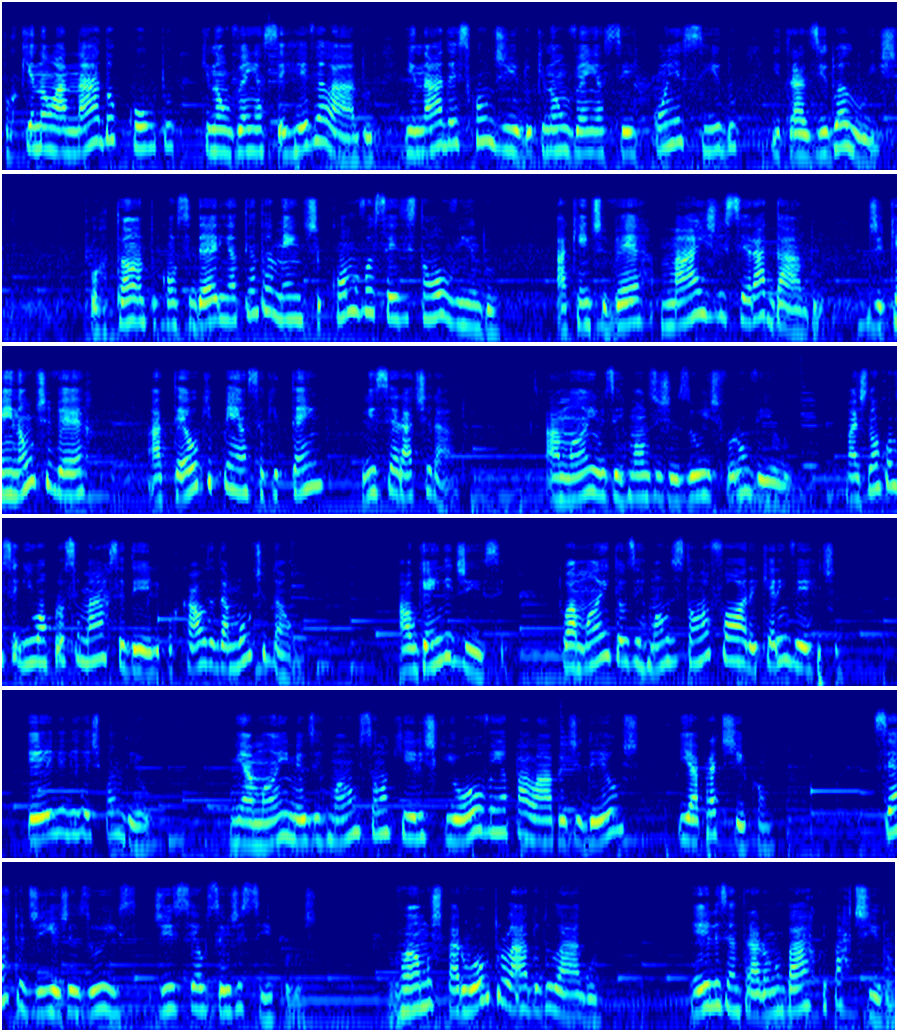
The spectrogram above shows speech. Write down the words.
Porque não há nada oculto que não venha a ser revelado, e nada escondido que não venha a ser conhecido e trazido à luz. Portanto, considerem atentamente como vocês estão ouvindo. A quem tiver, mais lhe será dado. De quem não tiver, até o que pensa que tem, lhe será tirado. A mãe e os irmãos de Jesus foram vê-lo, mas não conseguiam aproximar-se dele por causa da multidão. Alguém lhe disse: Tua mãe e teus irmãos estão lá fora e querem ver-te. Ele lhe respondeu: minha mãe e meus irmãos são aqueles que ouvem a palavra de Deus e a praticam. Certo dia, Jesus disse aos seus discípulos: Vamos para o outro lado do lago. Eles entraram no barco e partiram.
